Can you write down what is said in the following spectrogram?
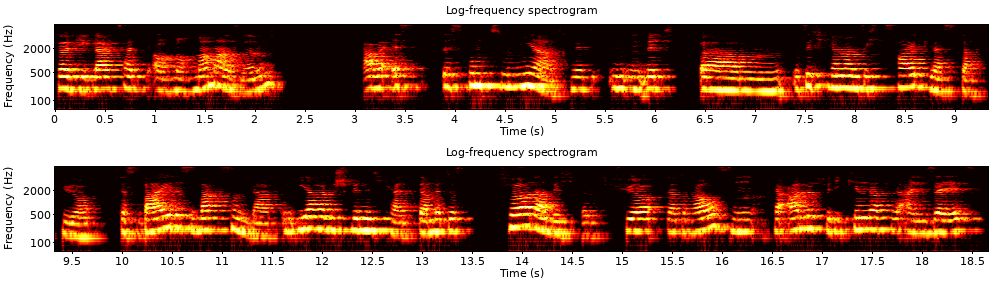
weil wir gleichzeitig auch noch Mama sind, aber es, es funktioniert mit, mit ähm, sich, wenn man sich Zeit lässt dafür, dass beides wachsen darf in ihrer Geschwindigkeit, damit es förderlich ist für da draußen, für alle, für die Kinder, für einen selbst,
